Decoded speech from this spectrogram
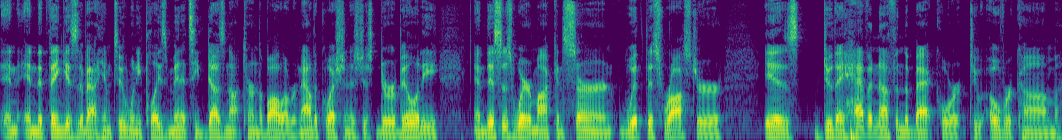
And and the thing is about him too, when he plays minutes, he does not turn the ball over. Now the question is just durability. And this is where my concern with this roster is do they have enough in the backcourt to overcome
